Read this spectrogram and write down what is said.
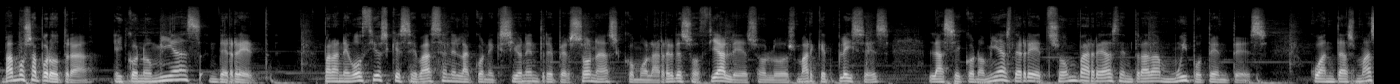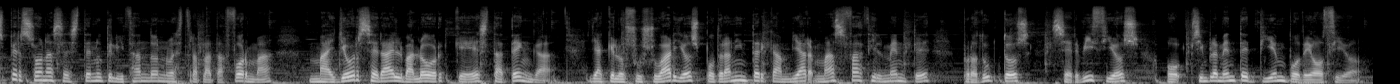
Vamos a por otra, economías de red. Para negocios que se basan en la conexión entre personas, como las redes sociales o los marketplaces, las economías de red son barreras de entrada muy potentes. Cuantas más personas estén utilizando nuestra plataforma, mayor será el valor que ésta tenga, ya que los usuarios podrán intercambiar más fácilmente productos, servicios o simplemente tiempo de ocio.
